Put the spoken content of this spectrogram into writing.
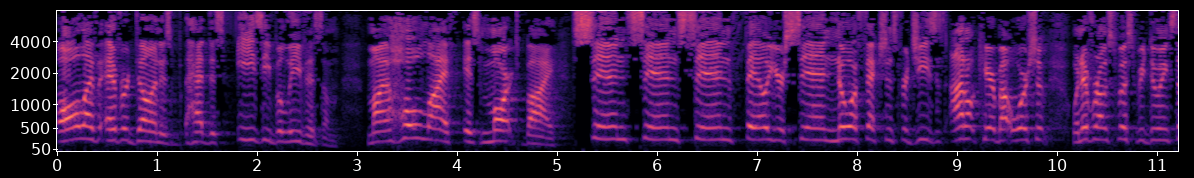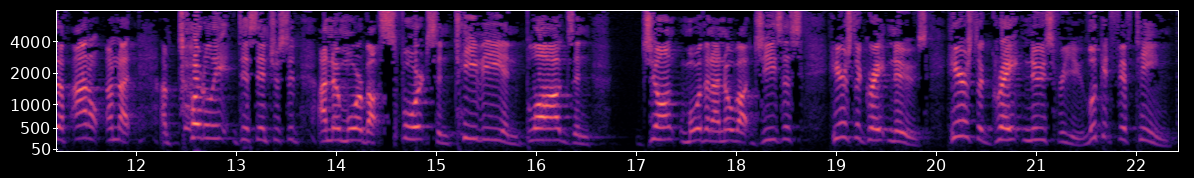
All I've ever done is had this easy believism. My whole life is marked by sin, sin, sin, failure, sin, no affections for Jesus. I don't care about worship. Whenever I'm supposed to be doing stuff, I don't, I'm not, I'm totally disinterested. I know more about sports and TV and blogs and junk more than I know about Jesus. Here's the great news. Here's the great news for you. Look at 15.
